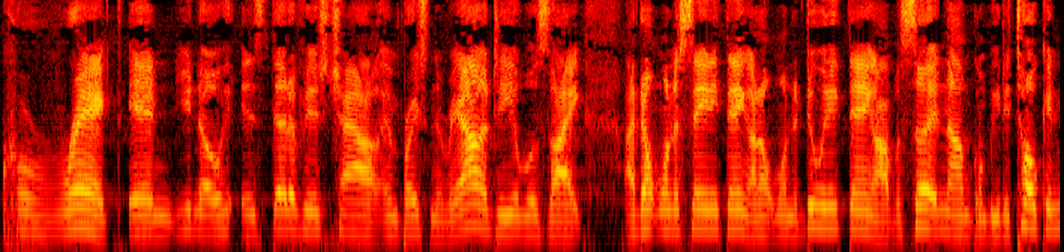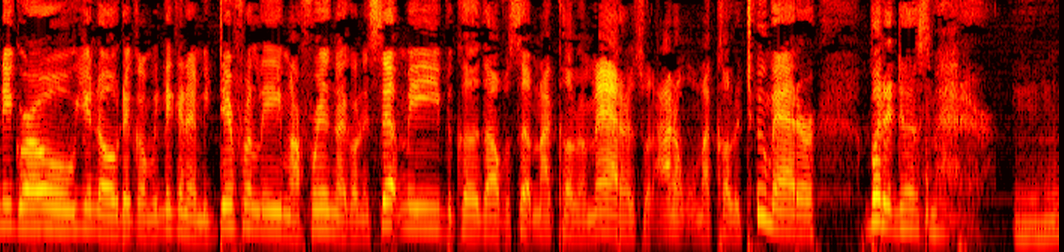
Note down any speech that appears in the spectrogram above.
Correct. And, you know, instead of his child embracing the reality, it was like, I don't want to say anything. I don't want to do anything. All of a sudden, I'm going to be the token Negro. You know, they're going to be looking at me differently. My friends not going to accept me because all of a sudden my color matters, but I don't want my color to matter, but it does matter. Mm-hmm.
